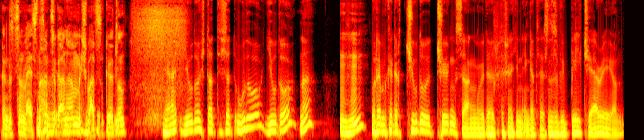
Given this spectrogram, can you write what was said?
Könntest du einen weißen also, Anzug anhaben mit schwarzem Gürtel? Ja, Judo statt, statt Udo, Judo, ne? Mhm. Oder man könnte auch Judo Jürgen sagen, würde wahrscheinlich in England heißen, so wie Bill Jerry und.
